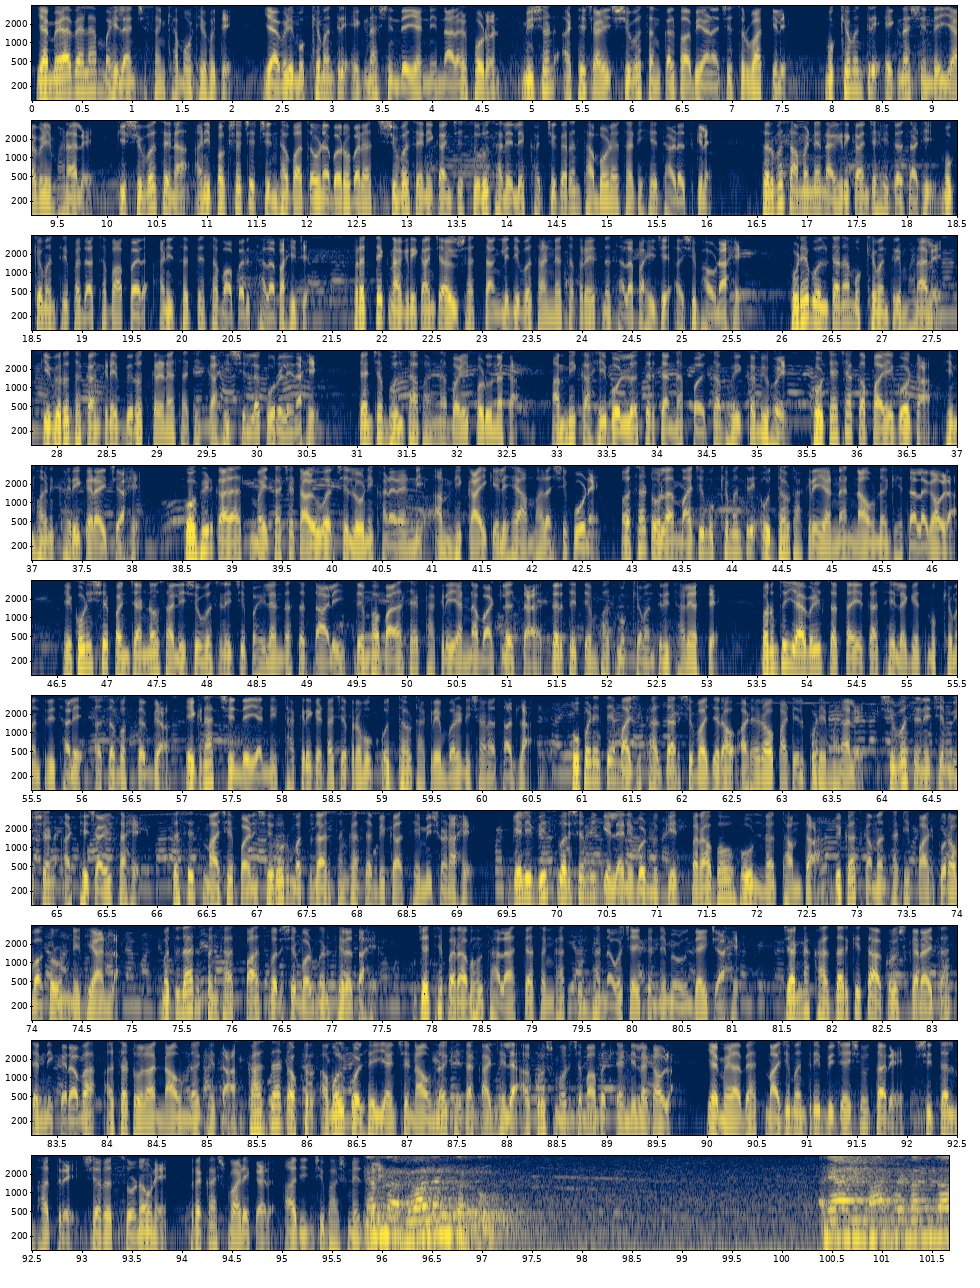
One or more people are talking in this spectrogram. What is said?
या मेळाव्याला महिलांची संख्या मोठी होती. यावेळी मुख्यमंत्री एकनाथ शिंदे यांनी नारळ फोडून मिशन अठ्ठेचाळीस शिवसंकल्प अभियानाची सुरुवात केली. मुख्यमंत्री एकनाथ शिंदे यावेळी म्हणाले की शिवसेना आणि पक्षाचे चिन्ह वाचवण्याबरोबरच शिवसैनिकांचे सुरू झालेले खच्चीकरण थांबवण्यासाठी हे धाडस केले. सर्वसामान्य नागरिकांच्या हितासाठी मुख्यमंत्री पदाचा वापर आणि सत्तेचा वापर झाला पाहिजे. प्रत्येक नागरिकांच्या आयुष्यात चांगले दिवस आणण्याचा प्रयत्न झाला पाहिजे अशी भावना आहे. पुढे बोलताना मुख्यमंत्री म्हणाले की विरोधकांकडे विरोध करण्यासाठी काही शिल्लक उरले नाही. त्यांच्या भूलथापांना बळी पडू नका. आम्ही काही बोललो तर त्यांना पळता भुई कमी होईल. खोट्याच्या कपाळी गोटा ही म्हण खरी करायची आहे. कोविड काळात मैताच्या टाळूवरचे लोणी खाणाऱ्यांनी आम्ही काय केले हे आम्हाला शिकवू नये. असा टोला माजी मुख्यमंत्री उद्धव ठाकरे यांना नाव न घेता लगावला. एकोणीसशे पंच्याण्णव साली शिवसेनेची पहिल्यांदा सत्ता आली तेव्हा बाळासाहेब ठाकरे यांना वाटलं असतं तर ते तेव्हाच मुख्यमंत्री झाले असते. परंतु यावेळी सत्ता येताच हे लगेच मुख्यमंत्री झाले असं वक्तव्य. एकनाथ शिंदे यांनी ठाकरे गटाचे प्रमुख उद्धव ठाकरेंवर निशाणा साधला. उपनेते माजी खासदार शिवाजीराव आढळराव पाटील पुढे म्हणाले शिवसेनेचे मिशन अठ्ठेचाळीस आहे. तसेच माझे पण शिरूर मतदारसंघाचा विकास हे मिशन आहे. गेली वीस वर्ष मी गेल्या निवडणुकीत पराभव होऊन न थांबता विकास कामांसाठी पाठपुरावा करून निधी आणला. मतदारसंघात पाच वर्षे वणवण फिरत आहे. जेथे पराभव झाला त्या संघात पुन्हा नवचैतन्य मिळवून द्यायचे आहे. ज्यांना खासदारकीचा आक्रोश करायचा त्यांनी करावा असा टोला नाव न घेता खासदार डॉक्टर अमोल कोल्हे यांचे नाव न घेता काढलेल्या आक्रोश मोर्चाबाबत त्यांनी लगावला. या मेळाव्यात माजी मंत्री विजय शिवतारे शीतल म्हात्रे शरद सोनवणे प्रकाश वाडेकर आदींची भाषणे झाली. अभिवादन करतो. आणि आज महासाहेबांचा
